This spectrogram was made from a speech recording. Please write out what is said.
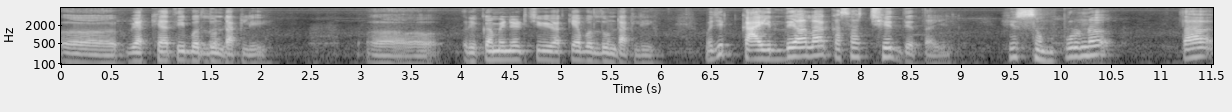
व्याख्या ती बदलून टाकली रिकमेंडेडची व्याख्या बदलून टाकली म्हणजे कायद्याला कसा छेद देता येईल हे संपूर्णता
